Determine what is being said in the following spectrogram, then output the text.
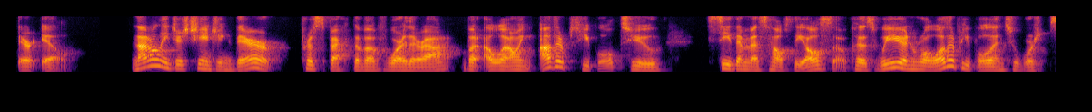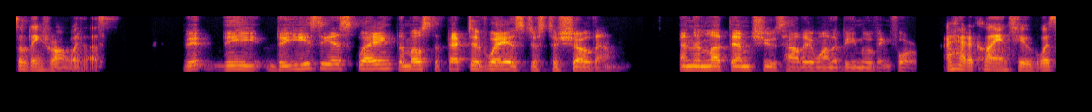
they're ill, not only just changing their perspective of where they're at, but allowing other people to see them as healthy also? Because we enroll other people into where something's wrong with us. The, the the easiest way, the most effective way is just to show them and then let them choose how they want to be moving forward. I had a client who was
